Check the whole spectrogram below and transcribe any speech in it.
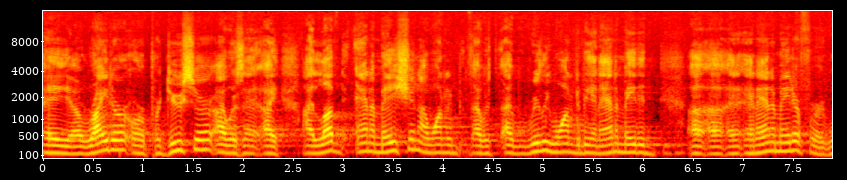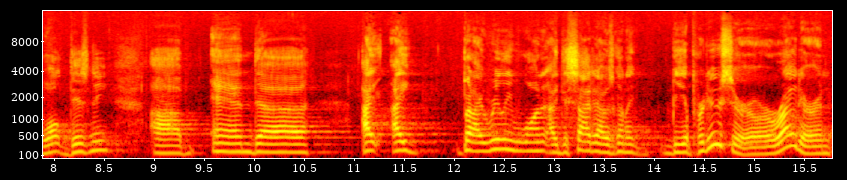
a, uh writer or a producer. I was a, I, I loved animation. I wanted I, was, I really wanted to be an animated uh, uh, an animator for Walt Disney, uh, and uh, I, I but I really wanted. I decided I was going to be a producer or a writer, and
